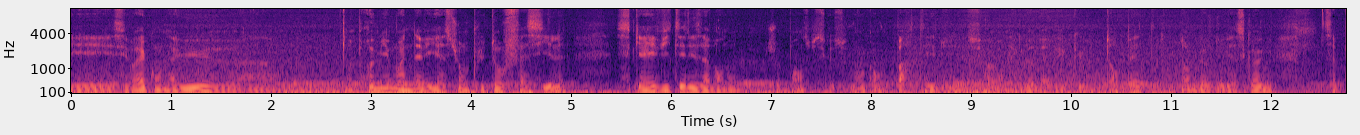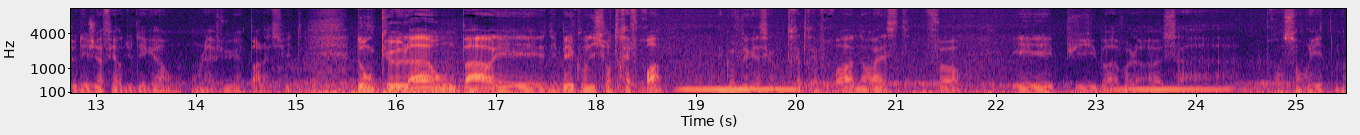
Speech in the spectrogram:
Et c'est vrai qu'on a eu euh, un, premier mois de navigation plutôt facile, ce qui a évité des abandons, je pense, parce que souvent quand vous partez sur un Vendée Globe avec une tempête dans le golfe de Gascogne, ça peut déjà faire du dégât, on, l'a vu hein, par la suite. Donc euh, là, on part et des belles conditions, très froid golfe de Gascogne très très froid, nord-est, fort. Et puis bah voilà, ça prend son rythme.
